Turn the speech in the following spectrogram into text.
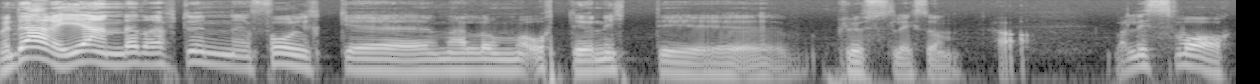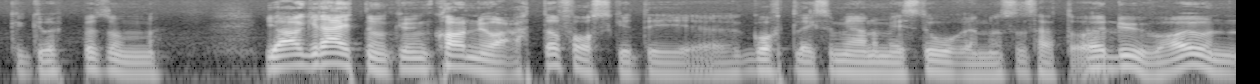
Men der igjen, der drepte hun folk eh, mellom 80 og 90 pluss, liksom. Ja. Veldig svak gruppe som Ja, greit nok, hun kan jo ha etterforsket de, godt gått liksom gjennom historien og så sett Å, du var jo en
